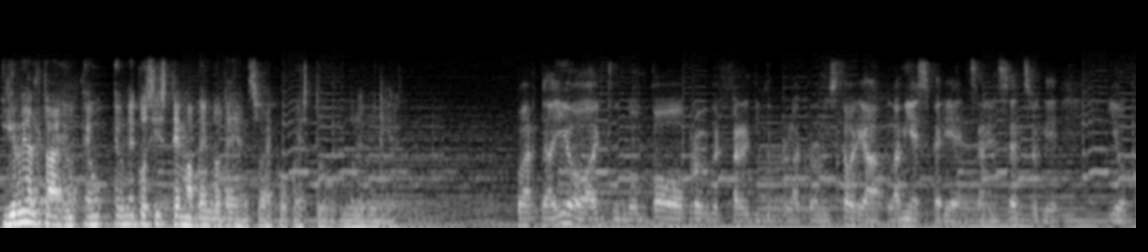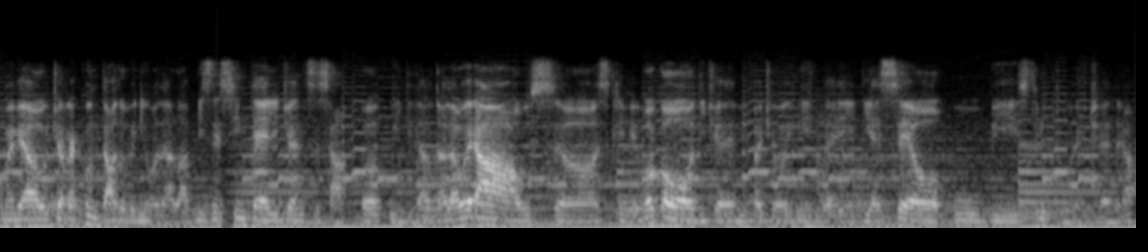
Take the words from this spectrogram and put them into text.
in realtà è, un, è un, ecosistema bello denso, ecco questo volevo dire. Guarda, io aggiungo un po' proprio per fare di la cronistoria la mia esperienza, nel senso che io, come vi avevo già raccontato, venivo dalla business intelligence SAP, quindi da data warehouse, uh, scrivevo codice, mi facevo i miei DSO, cubi, strutture, eccetera.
